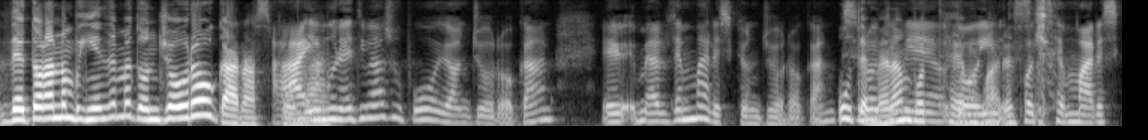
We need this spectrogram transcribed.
Δεν τώρα να που γίνεται με τον Τζο Ρόγκαν, ας πούμε. Α, ήμουν έτοιμη να σου πω για τον Τζο Ρόγκαν. Ε, δεν μ' αρέσει και ο Τζο Ρόγκαν. Ούτε εμένα ποτέ μ' αρέσει. Ποτέ μ' αρέσει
